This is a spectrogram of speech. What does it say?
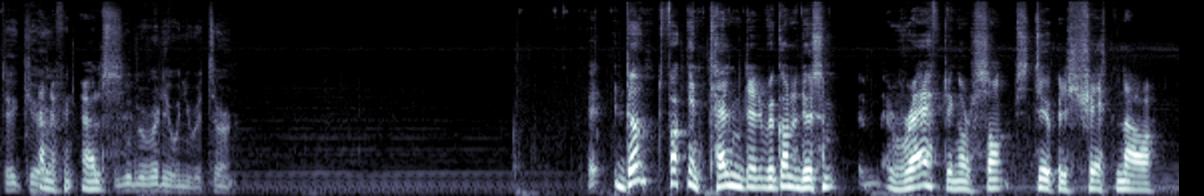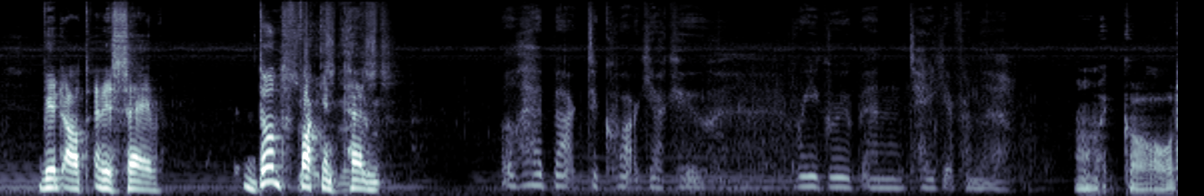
Take care. anything else. We'll be ready when you return. Uh, Don't fucking tell me that we're gonna do some rafting or some stupid shit now without any save. Don't So fucking tell me. We'll head back to Kuwaq Yaku, regroup, and take it from there. Oh my god.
